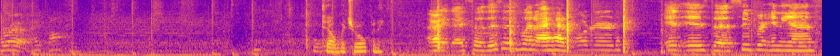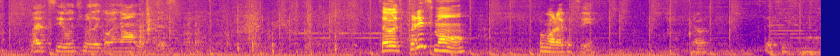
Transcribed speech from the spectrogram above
talking. Tell what you're opening. Alright guys, so this is what I had ordered. It is the Super NES. Let's see what's really going on with this thing. So it's pretty small, from what I can see. So this is small.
